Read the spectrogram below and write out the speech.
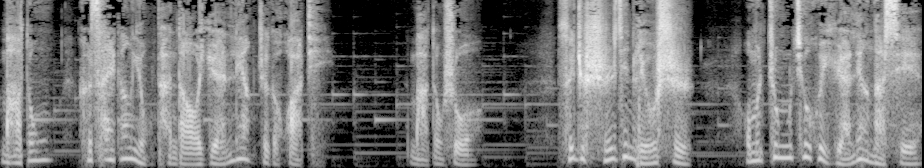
马东和蔡康永谈到原谅这个话题。马东说：“随着时间的流逝，我们终究会原谅那些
